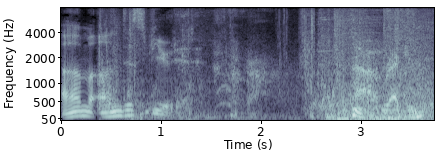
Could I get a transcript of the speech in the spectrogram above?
I'm undisputed. I reckon.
